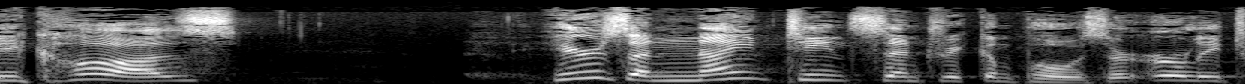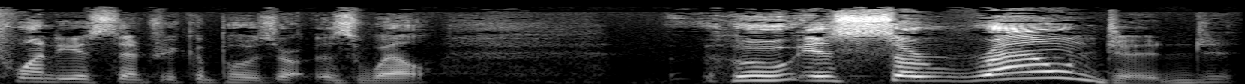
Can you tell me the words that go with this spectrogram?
Because here's a 19th century composer, early 20th century composer as well, who is surrounded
